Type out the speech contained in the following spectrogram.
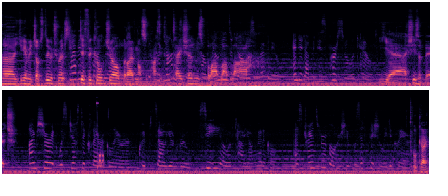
Uh, you gave me a job to do, a tremendously difficult job, but I have not surpassed could not expectations. Blah blah millions of dollars blah. Ended up in his personal account. Yeah, she's a bitch. I'm sure it was just a clerical error, quipped Zhao Yunru, CEO of Taiyong Medical, as transfer of ownership was officially declared. Okay.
